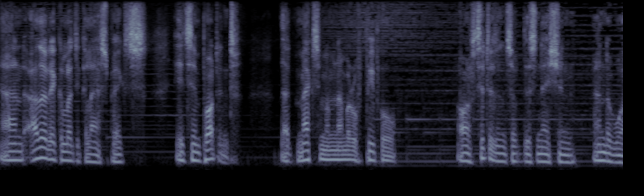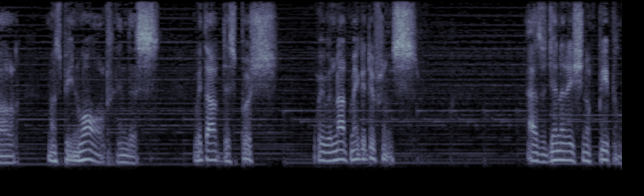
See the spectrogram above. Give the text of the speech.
and other ecological aspects, it's important that maximum number of people or citizens of this nation and the world must be involved in this. Without this push, we will not make a difference. As a generation of people,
